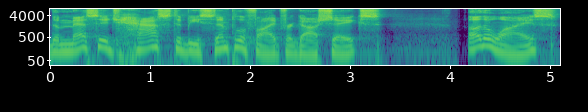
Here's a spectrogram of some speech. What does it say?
the message has to be simplified for gosh sakes. Otherwise,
